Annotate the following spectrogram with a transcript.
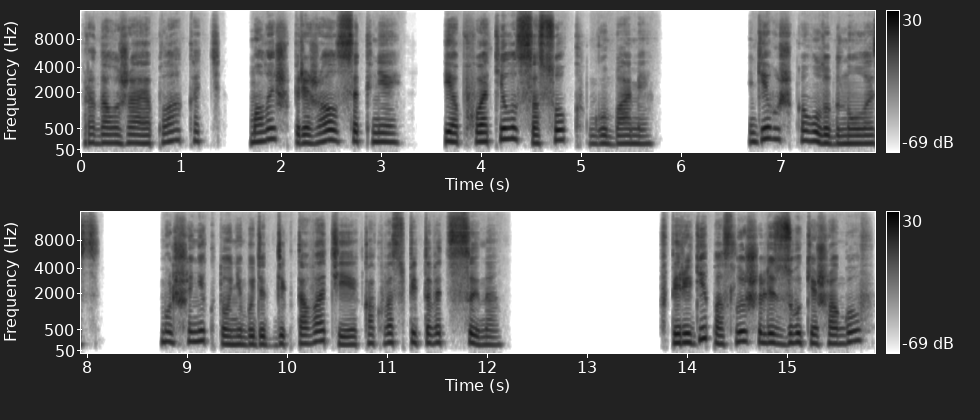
Продолжая плакать, малыш прижался к ней и обхватил сосок губами. Девушка улыбнулась. Больше никто не будет диктовать ей, как воспитывать сына. Впереди послышались звуки шагов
